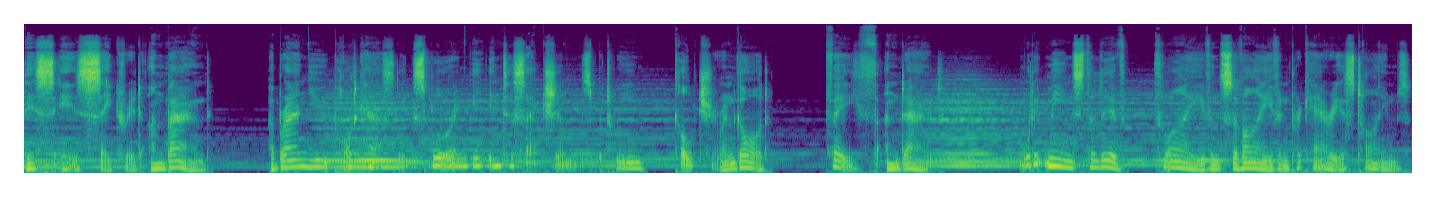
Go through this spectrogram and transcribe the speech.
This is Sacred Unbound, a brand new podcast exploring the intersections between culture and God, faith and doubt, what it means to live, thrive, and survive in precarious times.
